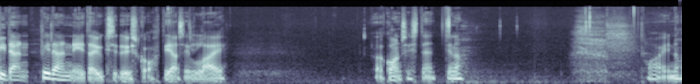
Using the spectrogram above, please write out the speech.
pidä, pidä niitä yksityiskohtia sillä konsistenttina aina.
